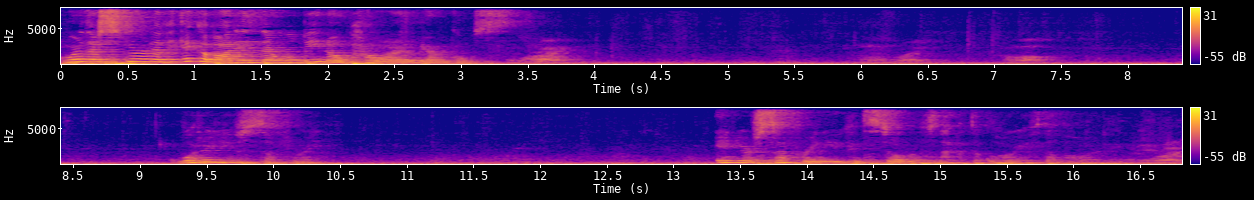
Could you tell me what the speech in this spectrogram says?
Where the spirit of Ichabod is, there will be no power and miracles. That's right. That's right. Come on. What are you suffering? In your suffering, you can still reflect the glory of the Lord.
